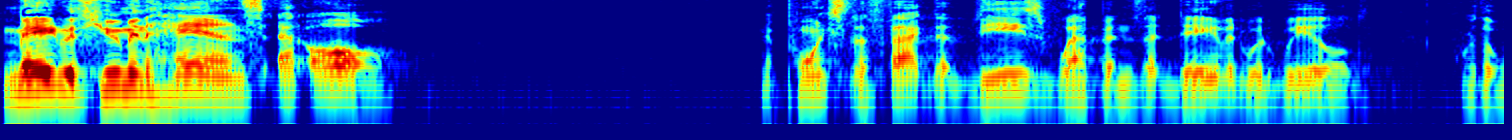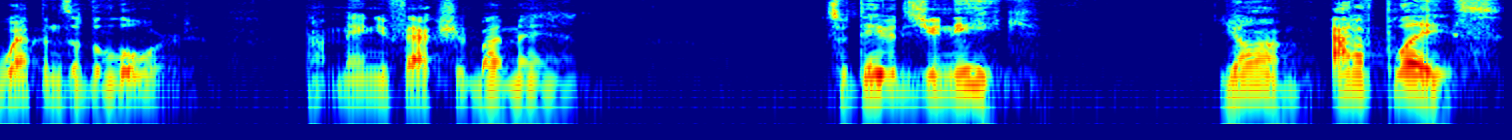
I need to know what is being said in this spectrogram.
made with human hands at all. And it points to the fact that these weapons that David would wield were the weapons of the Lord, not manufactured by man. So David is unique, young, out of place,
